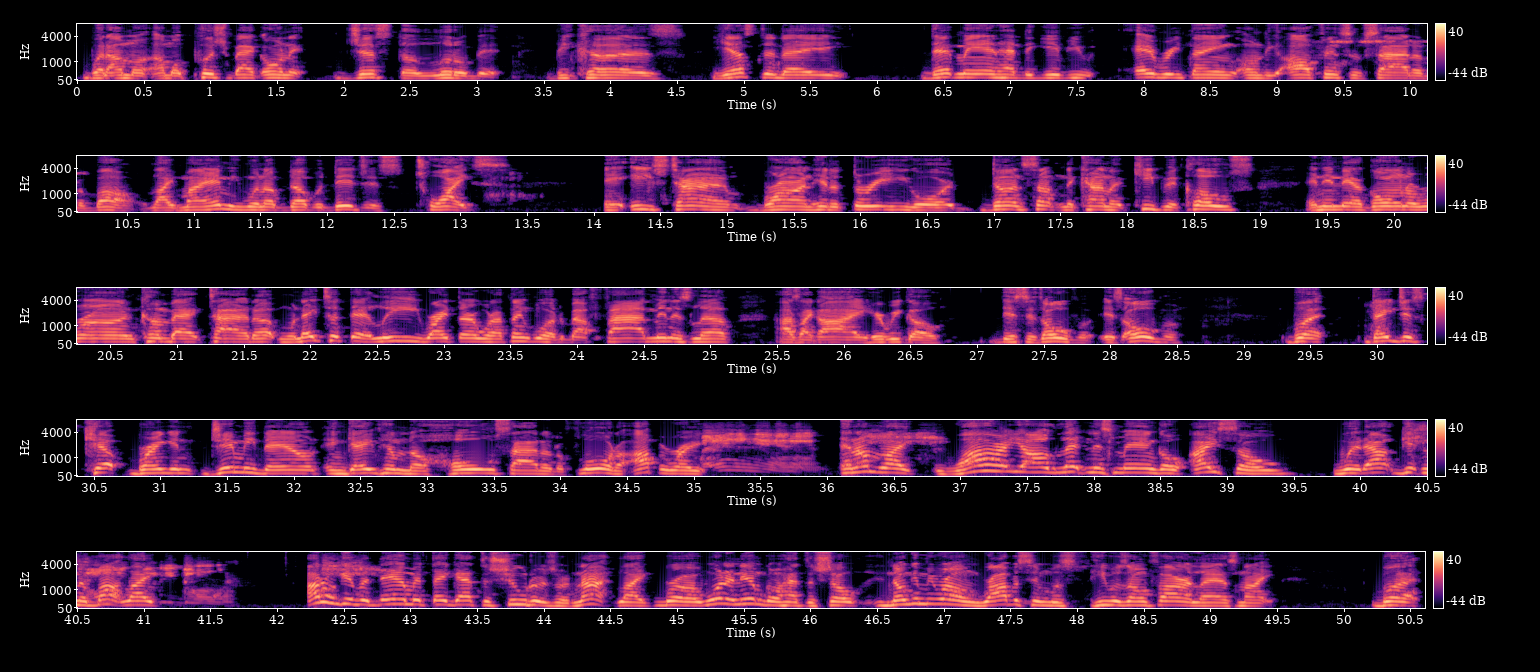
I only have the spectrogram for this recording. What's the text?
but I'm a, I'm gonna push back on it just a little bit because yesterday that man had to give you everything on the offensive side of the ball. Like Miami went up double digits twice, and each time Bron hit a three or done something to kind of keep it close. And then they're going to run, come back, tie it up. When they took that lead right there, what I think what about five minutes left, I was like, all right, here we go. This is over. It's over. But they just kept bringing Jimmy down and gave him the whole side of the floor to operate. Man, And I'm like, why are y'all letting this man go ISO without getting the ball? Like, what he doing? I don't give a damn if they got the shooters or not. Like, bro, one of them gonna have to show. Don't get me wrong, Robinson was he was on fire last night, but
